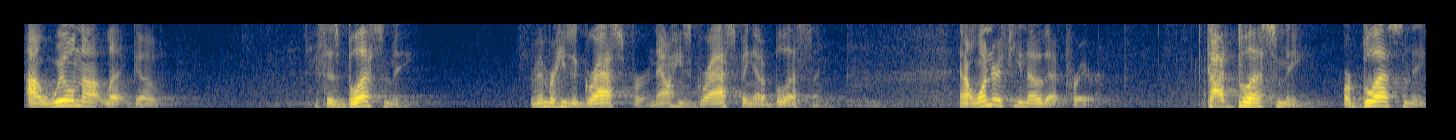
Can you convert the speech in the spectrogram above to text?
I will not let go. He says, Bless me. Remember, he's a grasper. Now he's grasping at a blessing. And I wonder if you know that prayer God bless me, or bless me.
